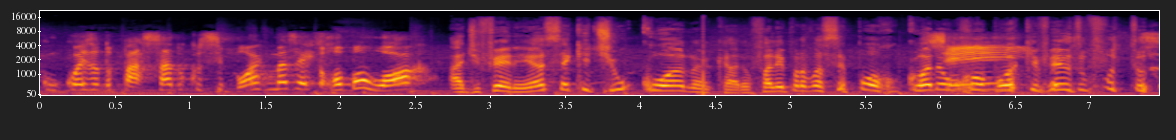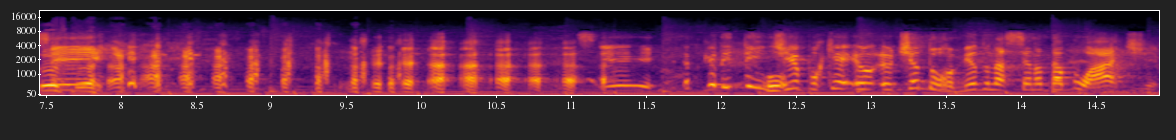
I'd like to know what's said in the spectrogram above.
Com coisa do passado com o Cyborg, mas aí, Robo War. A diferença é que tinha o Conan, cara. Eu falei pra você, pô, o Conan é Sim. um robô que veio do futuro. Sim. Sim. É porque eu não entendi, porque eu, eu tinha dormido na cena da boate.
